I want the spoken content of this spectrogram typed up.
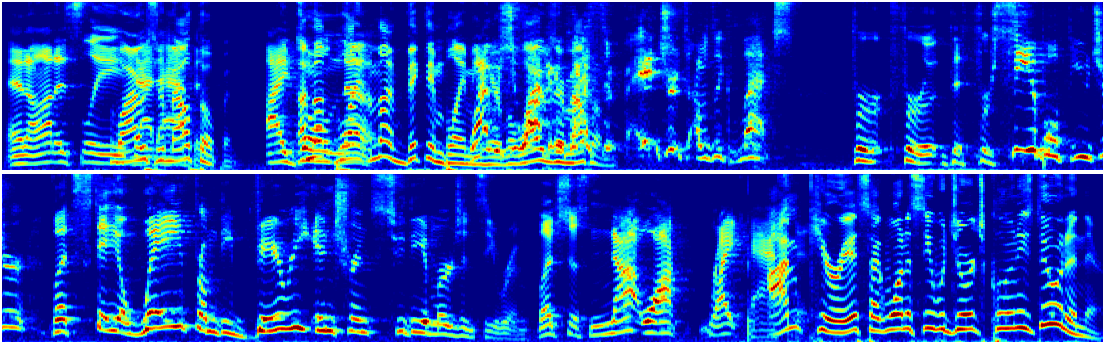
And honestly, Why was that her mouth open? I I'm don't not know. I'm not victim blaming Why here, was but why was her mouth open? entrance? I was like, Lex, for for the foreseeable future, let's stay away from the very entrance to the emergency room. Let's just not walk right past I'm it. curious. I want to see what George Clooney's doing in there.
